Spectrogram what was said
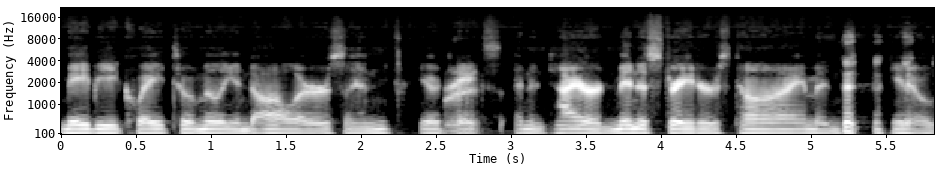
maybe equate to a million dollars, and you know, it Right. takes an entire administrator's time and you know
